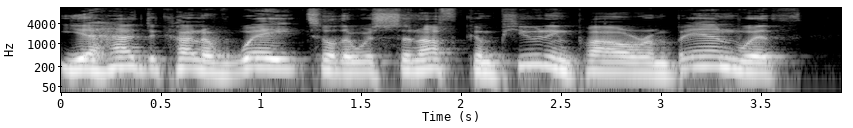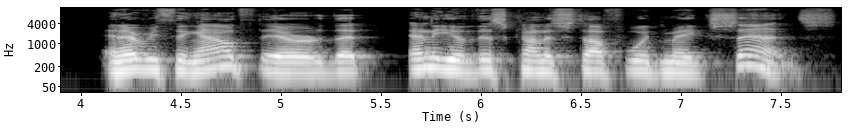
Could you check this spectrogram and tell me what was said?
you had to kind of wait till there was enough computing power and bandwidth and everything out there that any of this kind of stuff would make sense.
